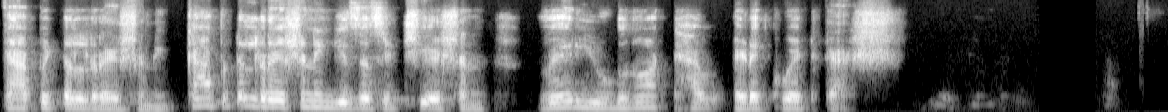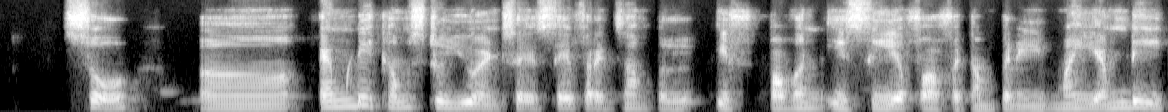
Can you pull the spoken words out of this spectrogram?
capital rationing. Capital rationing is a situation where you do not have adequate cash. So uh, MD comes to you and says, say, for example, if Pavan is CFO of a company, my MD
